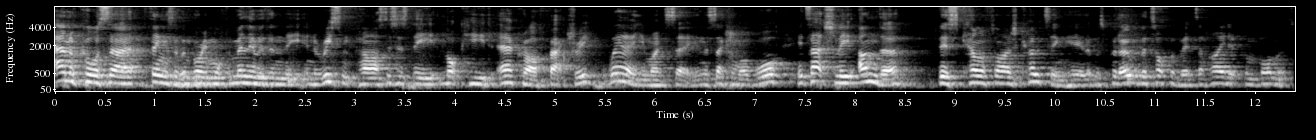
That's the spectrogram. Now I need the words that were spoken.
And of course, uh, things that we're probably more familiar with in the, in the recent past. This is the Lockheed aircraft factory, where you might say, in the Second World War. It's actually under this camouflage coating here that was put over the top of it to hide it from bombers.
